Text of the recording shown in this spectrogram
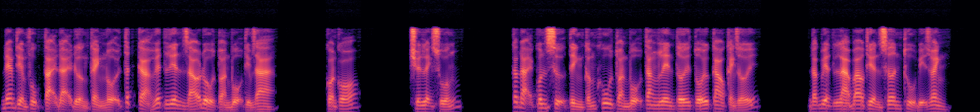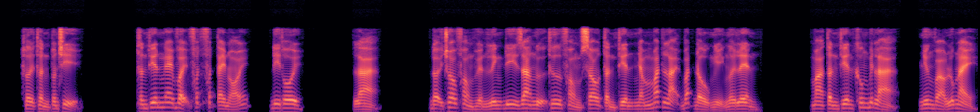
đem tiềm phục tại đại đường cảnh nội tất cả huyết liên giáo đồ toàn bộ tìm ra. Còn có, truyền lệnh xuống. Các đại quân sự tình cấm khu toàn bộ tăng lên tới tối cao cảnh giới. Đặc biệt là bao thiền sơn thủ bị doanh. Hơi thần tuân chỉ. Thần thiên nghe vậy phất phất tay nói, đi thôi. Là, đợi cho phòng huyền linh đi ra ngự thư phòng sau tần thiên nhắm mắt lại bắt đầu nghỉ ngơi lên. Mà tần thiên không biết là, nhưng vào lúc này,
